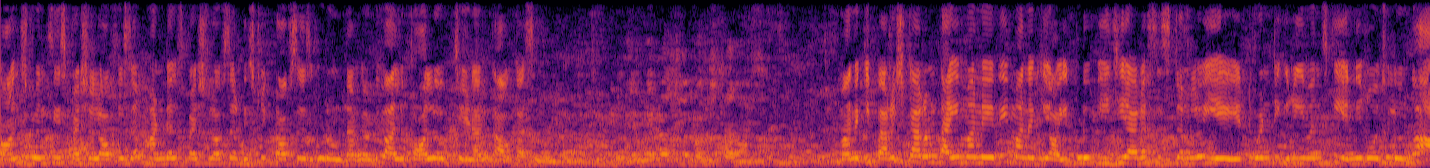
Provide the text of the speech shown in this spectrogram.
constituency special officer mandal special officer district officers కూడా ఉంటారు కాబట్టి వాళ్ళు ఫాలో అప్ చేయడానికి అవకాశం ఉంటుంది మనకి పరిష్కారం టైం అనేది మనకి ఇప్పుడు పీజీఆర్ఎస్ సిస్టంలో ఏ ఎటువంటి గ్రీవెన్స్కి ఎన్ని రోజులు ఉందో ఆ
